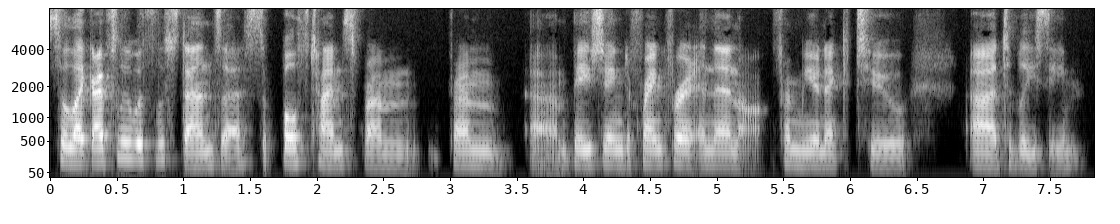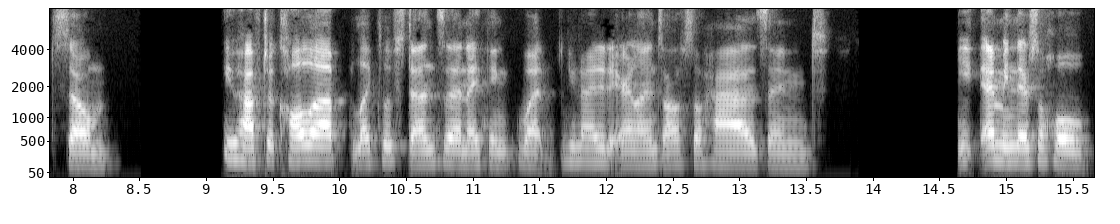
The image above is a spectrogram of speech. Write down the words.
so like I flew with Lufthansa so both times from from um, Beijing to Frankfurt and then uh, from Munich to uh, Tbilisi. So you have to call up like Lufthansa and I think what United Airlines also has and I mean there's a whole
